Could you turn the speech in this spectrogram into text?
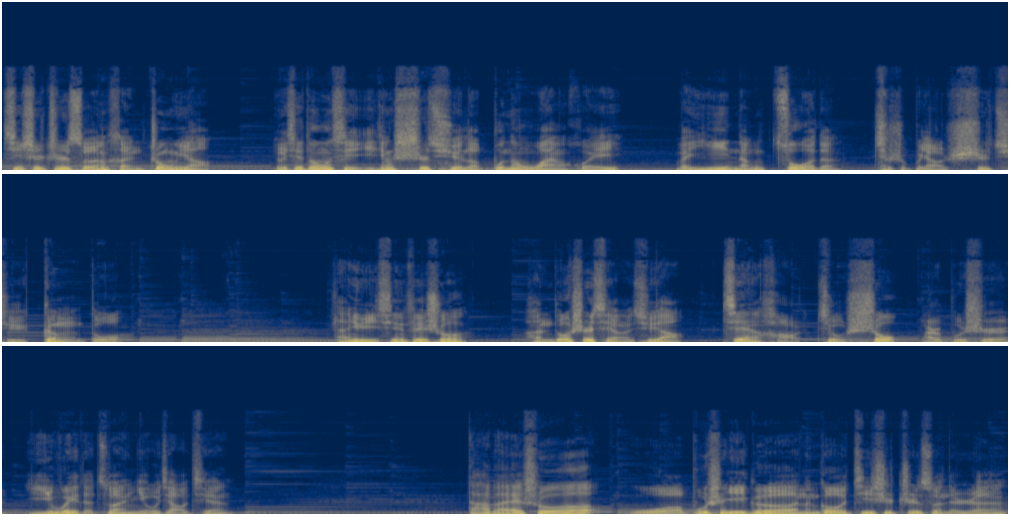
及时止损很重要，有些东西已经失去了，不能挽回。唯一能做的就是不要失去更多。蓝雨心飞说，很多事情需要见好就收，而不是一味的钻牛角尖。大白说，我不是一个能够及时止损的人，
